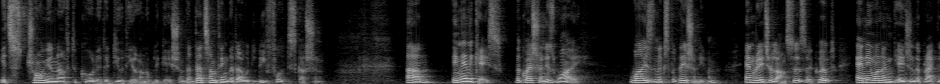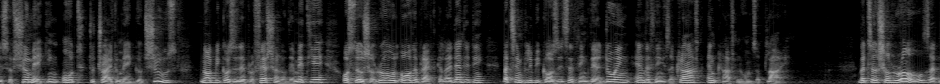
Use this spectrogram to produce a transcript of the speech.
it's strong enough to call it a duty or an obligation, but that's something that I would leave for discussion. Um, in any case, the question is why? Why is it an expectation even? And Rachel answers, I quote, anyone engaged in the practice of shoemaking ought to try to make good shoes, not because of their profession or their métier or social role or their practical identity, but simply because it's a thing they're doing and the thing is a craft and craft norms apply. But social roles, that,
